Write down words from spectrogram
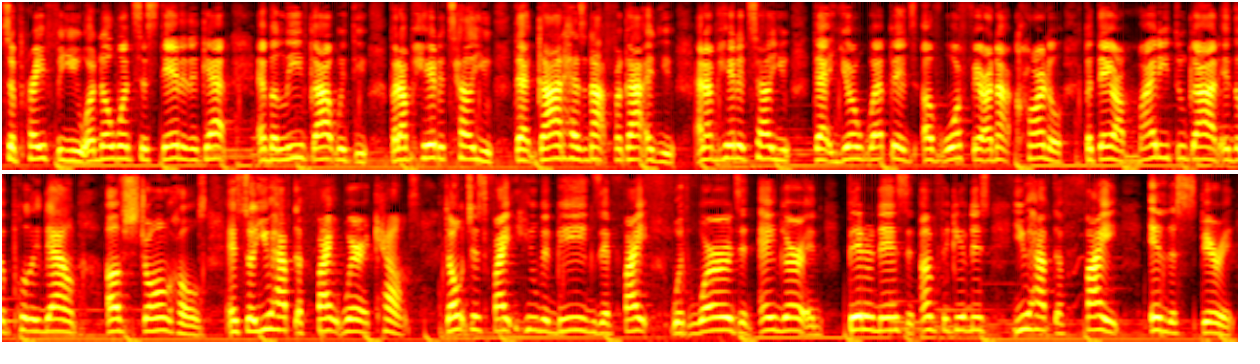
to pray for you or no one to stand in the gap and believe God with you. But I'm here to tell you that God has not forgotten you. And I'm here to tell you that your weapons of warfare are not carnal, but they are mighty through God in the pulling down of strongholds. And so you have to fight where it counts. Don't just fight human beings and fight with words and anger and bitterness and unforgiveness. You have to fight in the spirit.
